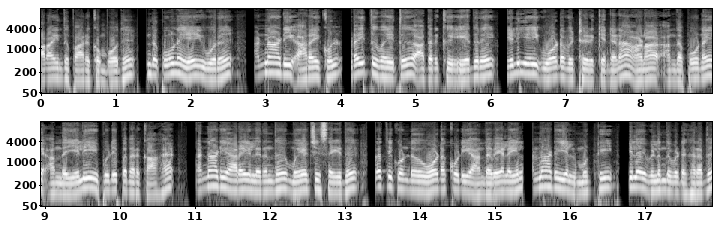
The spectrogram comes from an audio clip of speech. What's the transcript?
ஆராய்ந்து பார்க்கும்போது இந்த பூனையை ஒரு கண்ணாடி அறைக்குள் அடைத்து வைத்து அதற்கு எதிரே எலியை ஓட விட்டிருக்கின்றன. ஆனால் அந்த பூனை அந்த எலியை பிடிப்பதற்காக கண்ணாடி அறையிலிருந்து முயற்சி செய்து துரத்தி கொண்டு ஓடக்கூடிய அந்த வேளையில் கண்ணாடியில் முட்டி கீழே விழுந்து விடுகிறது.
